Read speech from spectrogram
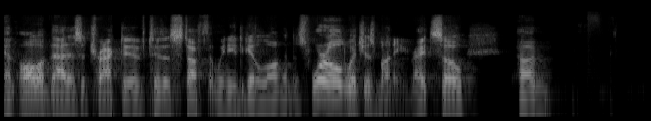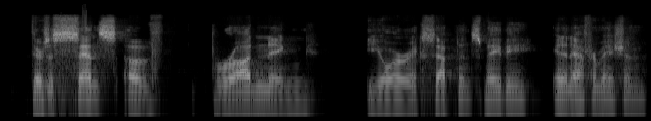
And all of that is attractive to the stuff that we need to get along in this world, which is money, right? So um, there's a sense of broadening your acceptance, maybe in an affirmation,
